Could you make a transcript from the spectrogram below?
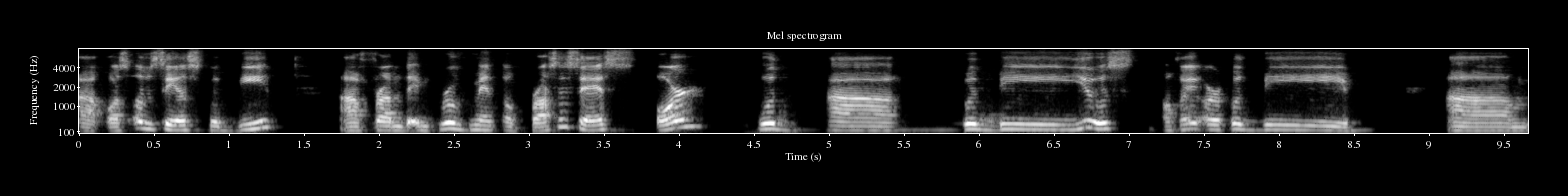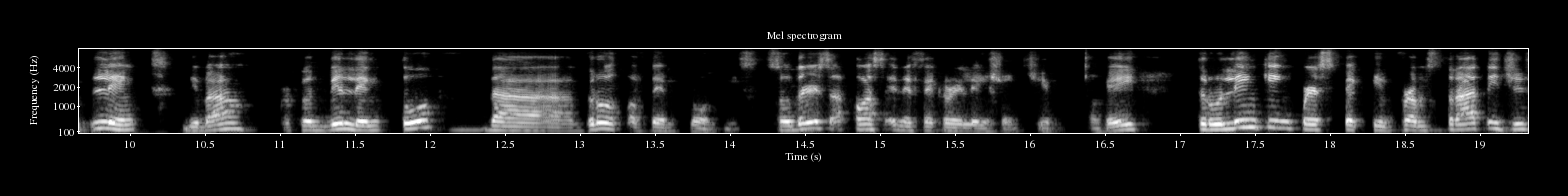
uh, cost of sales could be uh, from the improvement of processes or could uh, could be used, okay, or could be um, linked, di ba? Or could be linked to the growth of the employees. So there's a cause and effect relationship, okay? Through linking perspective from strategy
